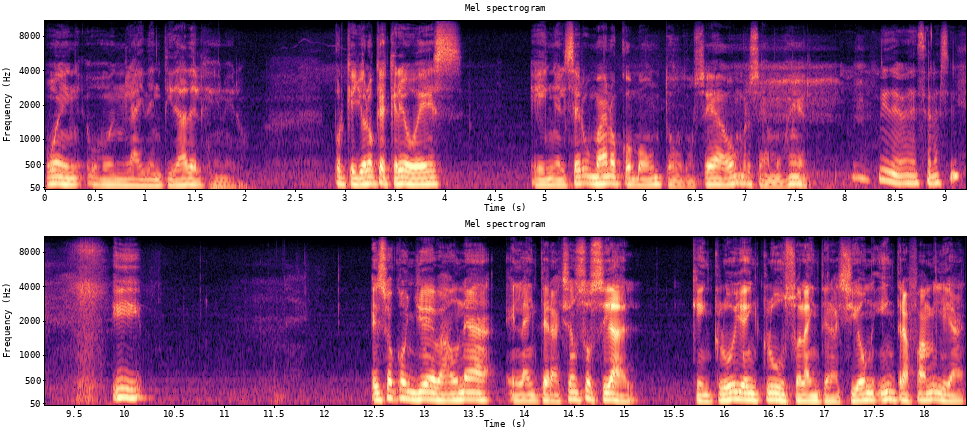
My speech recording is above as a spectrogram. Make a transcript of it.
o en, o en la identidad del género. Porque yo lo que creo es en el ser humano como un todo, sea hombre, sea mujer. y debe de ser así. Y eso conlleva una, en la interacción social, que incluye incluso la interacción intrafamiliar,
